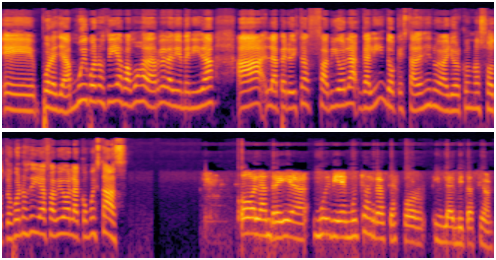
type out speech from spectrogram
eh, por allá. Muy buenos días. Vamos a darle la bienvenida a la periodista Fabiola Galindo, que está desde Nueva York con nosotros. Buenos días, Fabiola. ¿Cómo estás? Hola, Andrea. Muy bien. Muchas gracias por la invitación.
